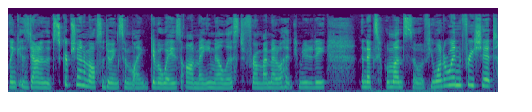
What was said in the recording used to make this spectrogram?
Link is down in the description. I'm also doing some like giveaways on my email list from my metalhead community the next couple months. So if you want to win free shit,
